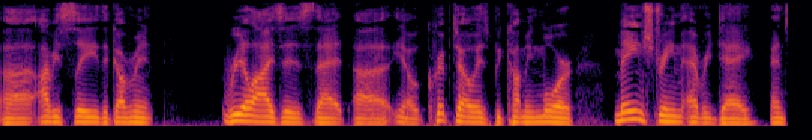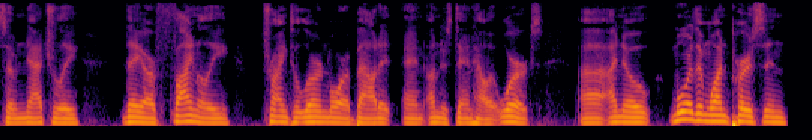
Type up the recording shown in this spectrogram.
uh, obviously the government realizes that uh, you know crypto is becoming more mainstream every day, and so naturally they are finally trying to learn more about it and understand how it works. Uh, I know more than one person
